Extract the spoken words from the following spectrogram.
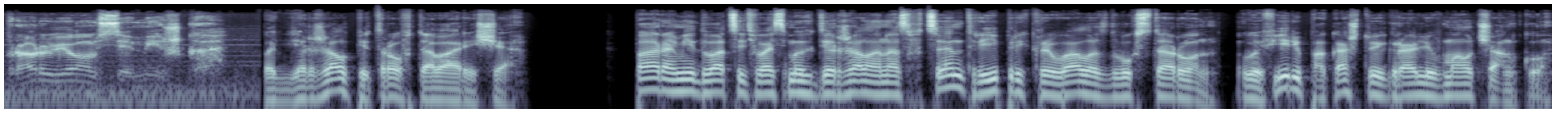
«Прорвемся, Мишка», — поддержал Петров товарища. Пара Ми-28 держала нас в центре и прикрывала с двух сторон. В эфире пока что играли в молчанку.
